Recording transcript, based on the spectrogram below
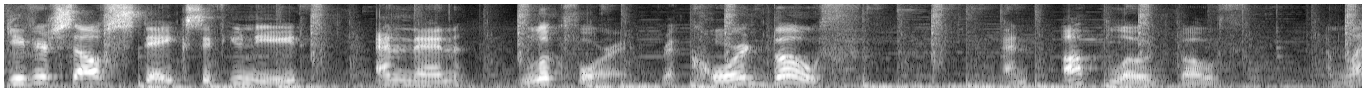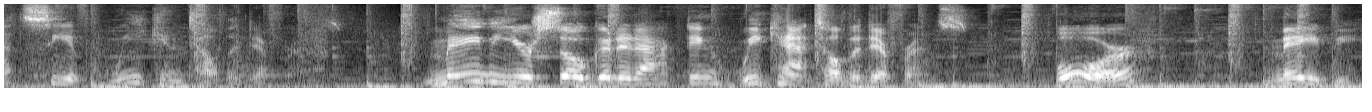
Give yourself stakes if you need, and then look for it. Record both and upload both, and let's see if we can tell the difference. Maybe you're so good at acting, we can't tell the difference. Or maybe,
